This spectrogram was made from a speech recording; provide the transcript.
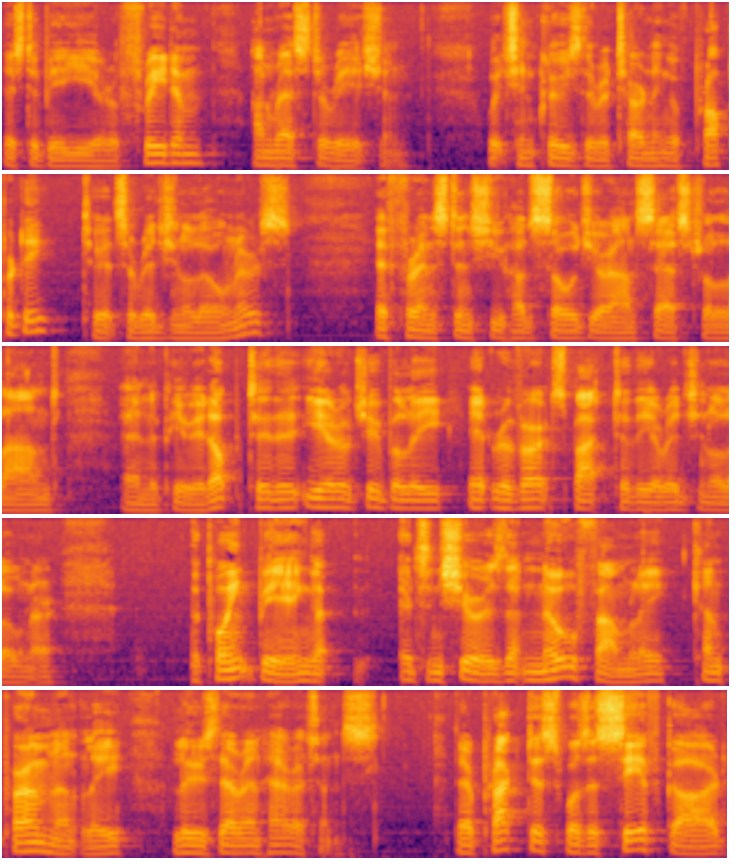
is to be a year of freedom and restoration, which includes the returning of property to its original owners. If, for instance, you had sold your ancestral land in the period up to the year of Jubilee, it reverts back to the original owner. The point being that it ensures that no family can permanently lose their inheritance. Their practice was a safeguard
